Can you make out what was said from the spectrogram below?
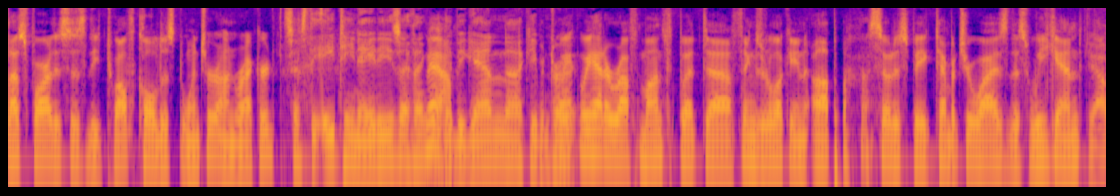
thus far this is the 12th coldest winter on record. Since the 1880s, I think, Yeah. when they began uh, keeping We, track. we had a rough month, but uh, things are looking up, so to speak, temperature wise this weekend. yeah.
